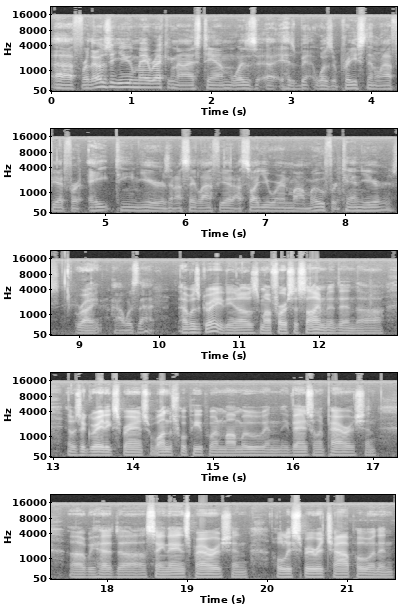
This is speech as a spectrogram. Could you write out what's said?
uh, for those of you who may recognize, Tim was uh, has been was a priest in Lafayette for 18 years, and I say Lafayette. I saw you were in Mamou for 10 years. Right. How was that? That was great. You know, it was my first assignment, and uh, it was a great experience. Wonderful people in Mamou and Evangeline Parish, and uh, we had uh, St. Anne's Parish and Holy Spirit Chapel, and then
